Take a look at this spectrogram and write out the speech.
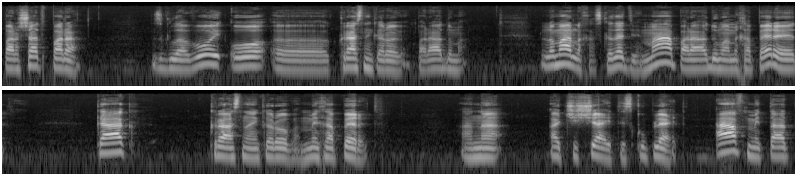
Паршат Пара, с главой о э, красной корове, Парадума. Ломарлаха, сказать тебе, ма Парадума Мехаперет, как красная корова, Мехаперет, она очищает, искупляет. Аф метат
